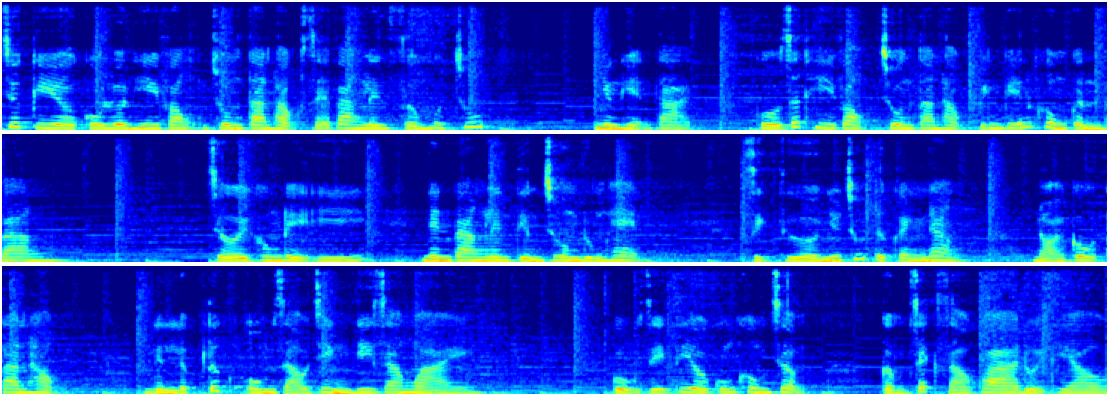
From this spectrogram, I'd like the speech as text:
Trước kia cô luôn hy vọng chuông tan học sẽ vang lên sớm một chút. Nhưng hiện tại, cô rất hy vọng chuông tan học vĩnh viễn không cần vang. Trời không để ý, nên vang lên tiếng chuông đúng hẹn. Dịch thừa như chút được gánh nặng, nói câu tan học, liền lập tức ôm giáo trình đi ra ngoài. Cổ dĩ tiêu cũng không chậm, cầm sách giáo khoa đuổi theo.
